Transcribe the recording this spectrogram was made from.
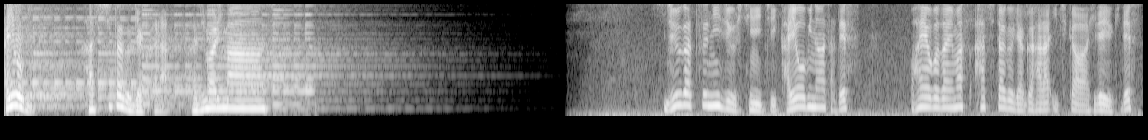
火曜日。ハッシュタグ逆から始まります。10月27日火曜日の朝です。おはようございます。ハッシュタグ逆原市川秀幸です。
